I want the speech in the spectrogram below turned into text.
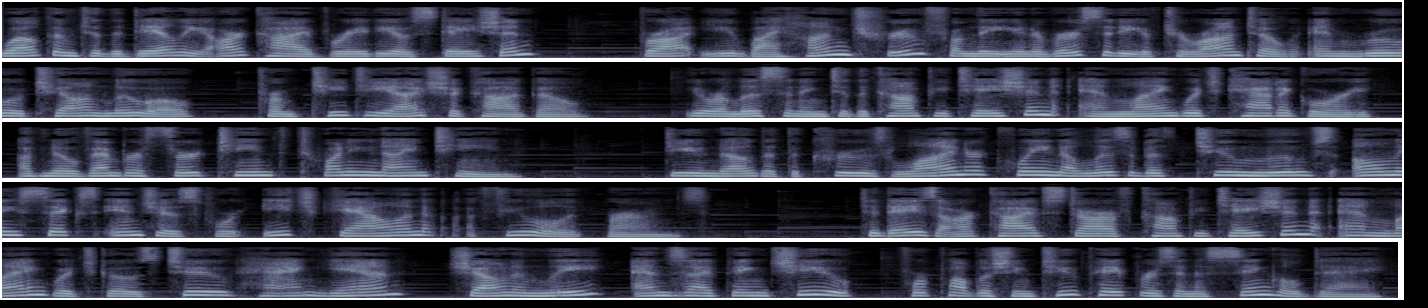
Welcome to the Daily Archive radio station, brought you by Hung Tru from the University of Toronto and Ruo Tian Luo from TTI Chicago. You are listening to the Computation and Language category of November 13, 2019. Do you know that the cruise liner Queen Elizabeth II moves only 6 inches for each gallon of fuel it burns? Today's archive star of computation and language goes to Hang Yan, Xiaonan Li, and Xipeng Qiu for publishing two papers in a single day.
